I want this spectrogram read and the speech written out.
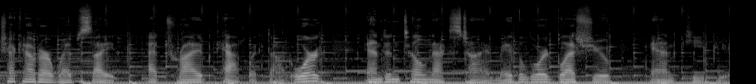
check out our website at tribecatholic.org. And until next time, may the Lord bless you and keep you.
